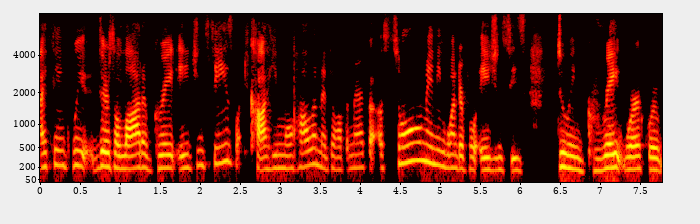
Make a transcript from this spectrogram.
I think we there's a lot of great agencies like Kahi Mohala, Mental Health America, uh, so many wonderful agencies doing great work. We're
